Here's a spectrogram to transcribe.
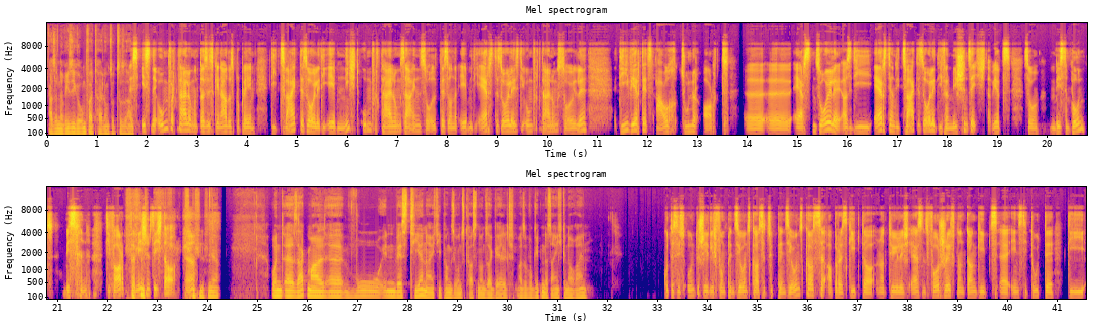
Also eine riesige Umverteilung sozusagen. Es ist eine Umverteilung und das ist genau das Problem. Die zweite Säule, die eben nicht Umverteilung sein sollte, sondern eben die erste Säule ist die Umverteilungssäule, die wird jetzt auch zu einer Art äh, äh, ersten Säule. Also die erste und die zweite Säule, die vermischen sich. Da wird so ein bisschen bunt, ein bisschen die Farben vermischen sich da. Ja. ja. Und äh, sag mal, äh, wo investieren eigentlich die Pensionskassen unser Geld? Also wo geht denn das eigentlich genau rein? Gut, es ist unterschiedlich von Pensionskasse zu Pensionskasse, aber es gibt da natürlich erstens Vorschriften und dann gibt es äh, Institute, die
